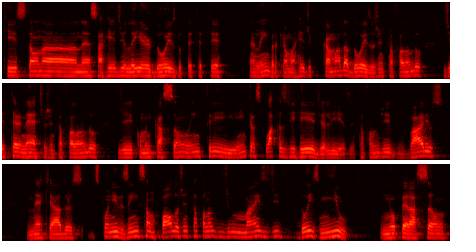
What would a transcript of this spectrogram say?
que estão na, nessa rede Layer 2 do PTT. Né? Lembra que é uma rede camada 2, a gente está falando de Ethernet, a gente está falando de comunicação entre, entre as placas de rede ali, a gente está falando de vários MAC address disponíveis. E em São Paulo a gente está falando de mais de 2 mil em operação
